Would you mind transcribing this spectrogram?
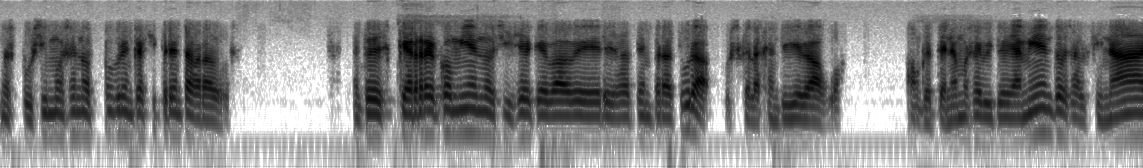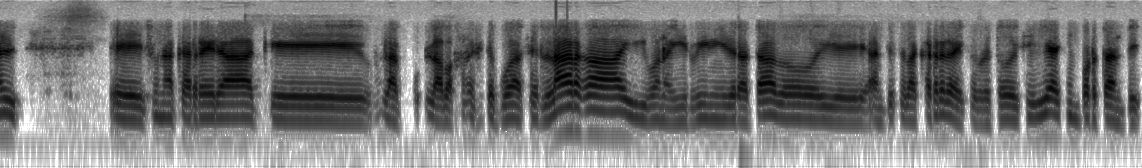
nos pusimos en octubre en casi 30 grados. Entonces, ¿qué recomiendo si sé que va a haber esa temperatura? Pues que la gente lleve agua. Aunque tenemos avituallamientos, al final es una carrera que la, bajada se te puede hacer larga y bueno, ir bien hidratado eh, antes de la carrera y sobre todo ese día es importante.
